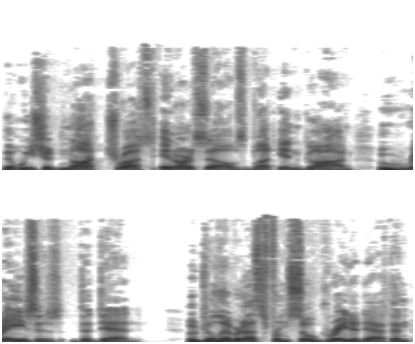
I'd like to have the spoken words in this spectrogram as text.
that we should not trust in ourselves, but in God who raises the dead, who delivered us from so great a death and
